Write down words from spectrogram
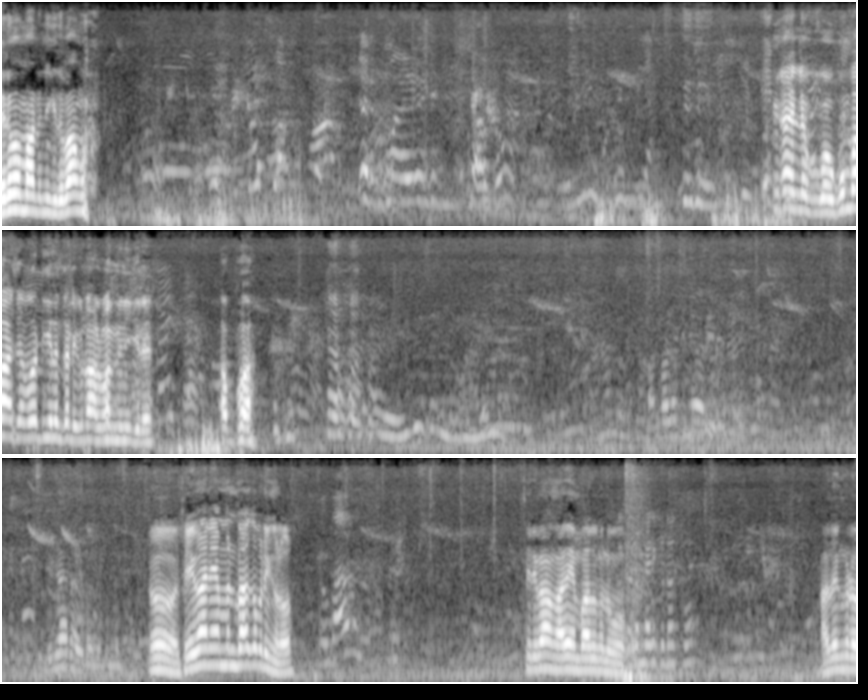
எருமை மாடு நிற்குது வாங்க. இல்லை கும்பாச வேட்டிகளும் கிடைக்கணும் ஆள் வந்து நினைக்கிறேன் அப்பா. ஓ தெய்வானி அம்மன் பார்க்க போறீங்களோ? சரி வாங்க அதையும் பார்த்துக்கணும் அதுவும் கூட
